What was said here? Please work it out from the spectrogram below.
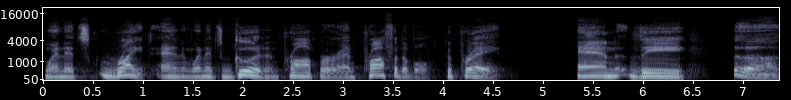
when it's right and when it's good and proper and profitable to pray. And the, uh,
